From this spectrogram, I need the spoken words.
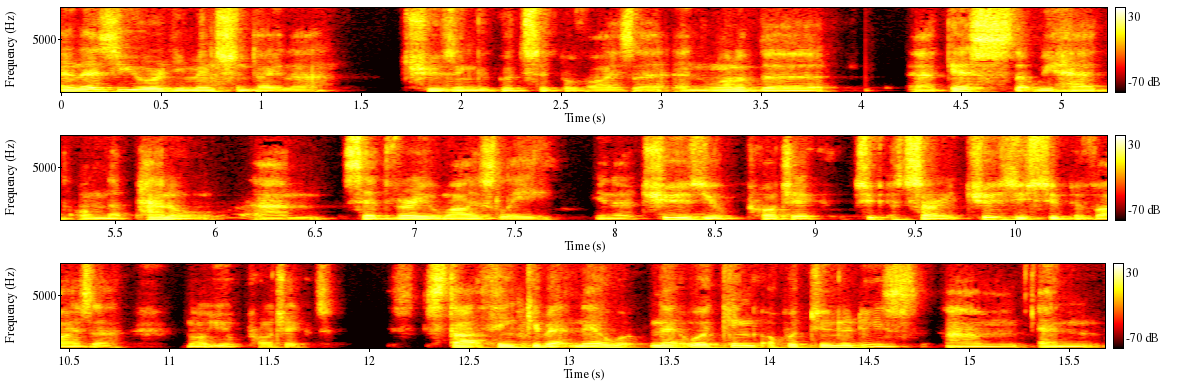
and as you already mentioned, Dana, choosing a good supervisor. And one of the uh, guests that we had on the panel um, said very wisely, you know, choose your project. sorry, choose your supervisor, not your project start thinking about networking opportunities. Um, and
